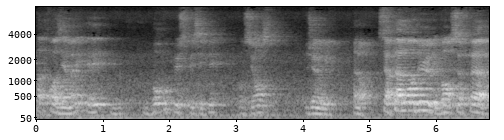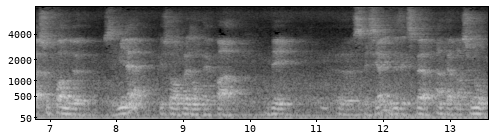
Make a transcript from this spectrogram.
la troisième année, elle est beaucoup plus spécifique aux sciences génomiques. Alors, certains modules vont se faire sous forme de séminaires qui seront présentés par des euh, spécialistes, des experts internationaux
